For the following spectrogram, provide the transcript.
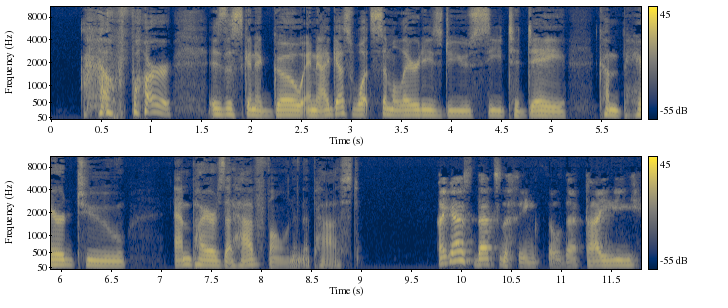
how far is this going to go? And I guess what similarities do you see today compared to empires that have fallen in the past? I guess that's the thing, though, that I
